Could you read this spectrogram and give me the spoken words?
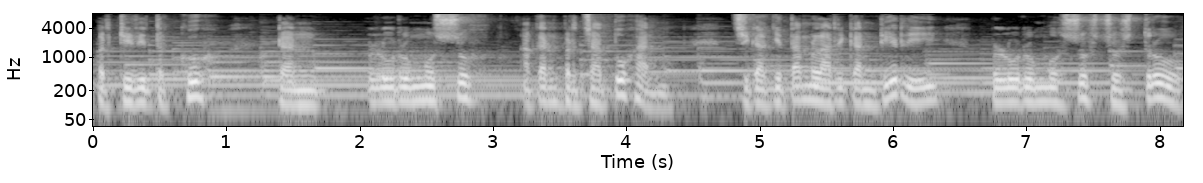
Berdiri teguh dan peluru musuh akan berjatuhan jika kita melarikan diri, peluru musuh justru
